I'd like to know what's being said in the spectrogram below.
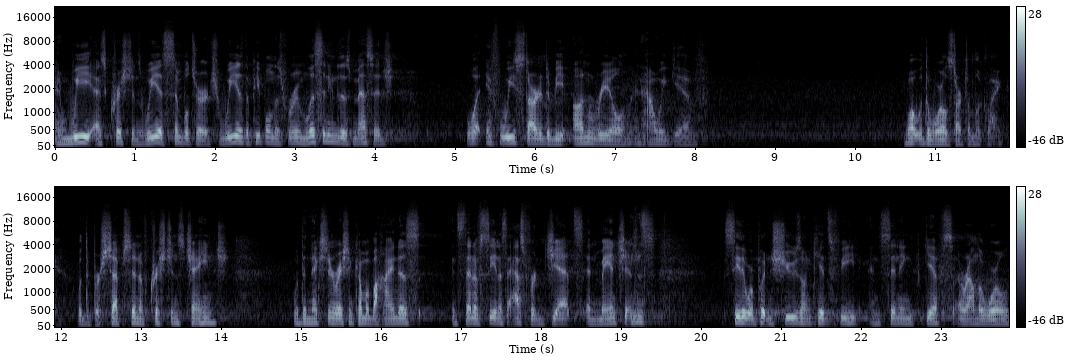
And we as Christians, we as Simple Church, we as the people in this room listening to this message, what if we started to be unreal in how we give? What would the world start to look like? Would the perception of Christians change? Would the next generation come up behind us, instead of seeing us ask for jets and mansions, see that we're putting shoes on kids' feet and sending gifts around the world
